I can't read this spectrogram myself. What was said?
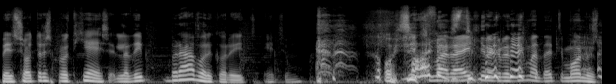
περισσότερες πρωτιές. Δηλαδή, μπράβο, ρε κορίτσι. Έτσι μου. Ο Σίξ Μόνος βαράει του. χειροκροτήματα έτσι μόνος του.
